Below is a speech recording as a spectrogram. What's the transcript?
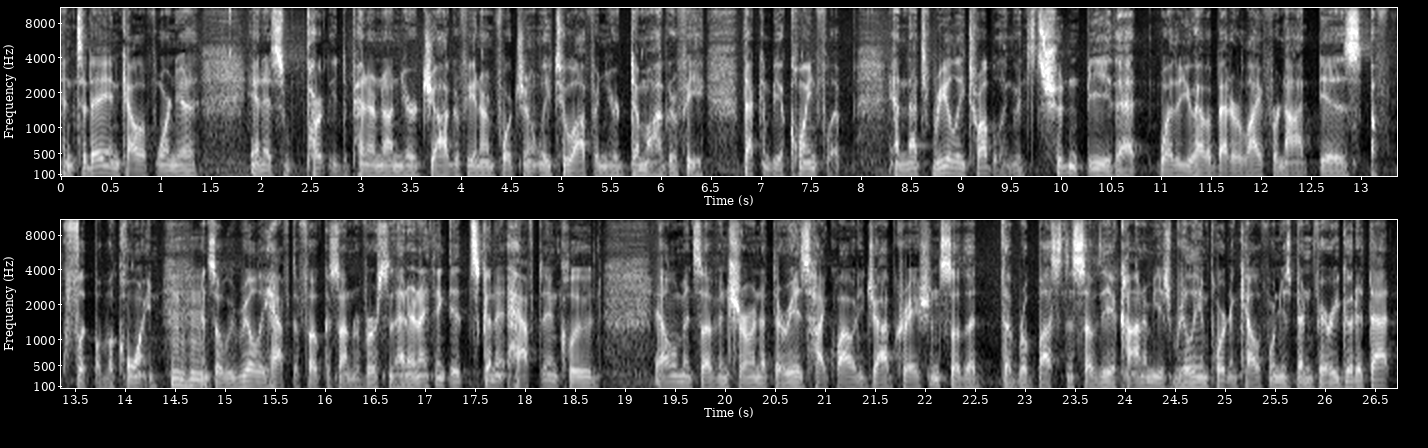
And today in California, and it's partly dependent on your geography and unfortunately too often your demography, that can be a coin flip. And that's really troubling. It shouldn't be that whether you have a better life or not is a flip of a coin. Mm-hmm. And so we really have to focus on reversing that. And I think it's going to have to include elements of ensuring that there is high quality job creation so that the robustness of the economy is really important. And California's been very good at that,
